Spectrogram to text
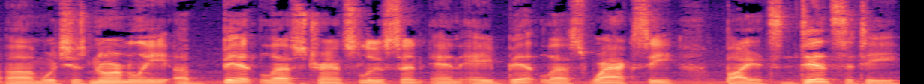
um, which is normally a bit less translucent and a bit less waxy by its density.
